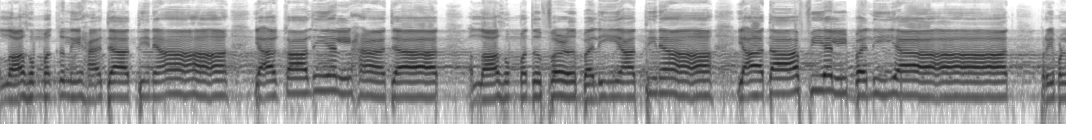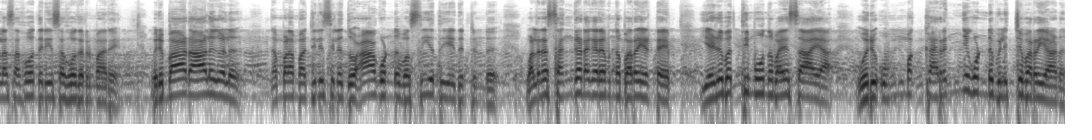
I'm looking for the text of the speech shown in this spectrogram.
اللهم اقض حاجاتنا يا قاضي الحاجات اللهم ادفع بلياتنا يا دافي البليات പ്രിയമുള്ള സഹോദരി സഹോദരന്മാരെ ഒരുപാട് ആളുകൾ നമ്മളെ മജ്ലിസിൽ ദുആ കൊണ്ട് വസീയത്ത് ചെയ്തിട്ടുണ്ട്. വളരെ സങ്കടകരം എന്ന് പറയട്ടെ. എഴുപത്തിമൂന്ന് വയസ്സായ ഒരു ഉമ്മ കരഞ്ഞുകൊണ്ട് വിളിച്ചു പറയാണ്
